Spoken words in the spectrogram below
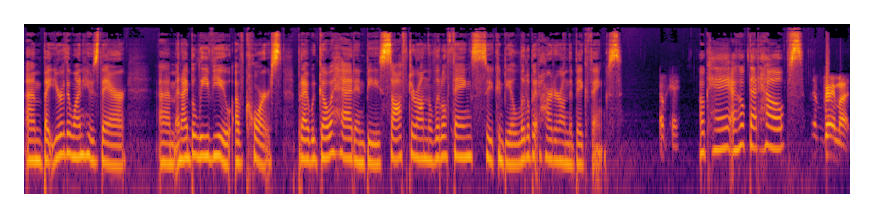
um, but you're the one who's there. Um, and I believe you, of course, but I would go ahead and be softer on the little things so you can be a little bit harder on the big things. Okay, Okay, I hope that helps. very much.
